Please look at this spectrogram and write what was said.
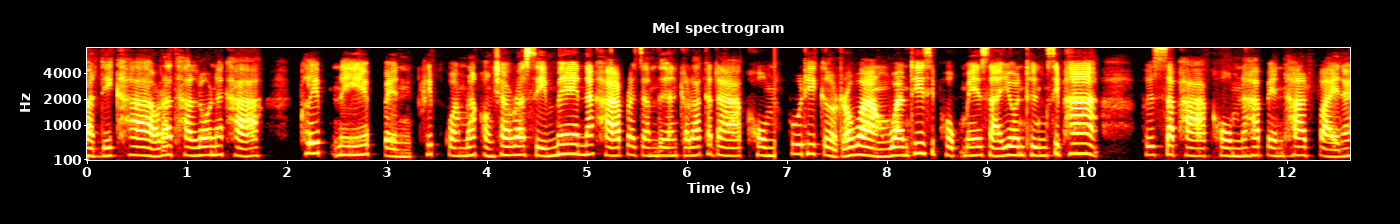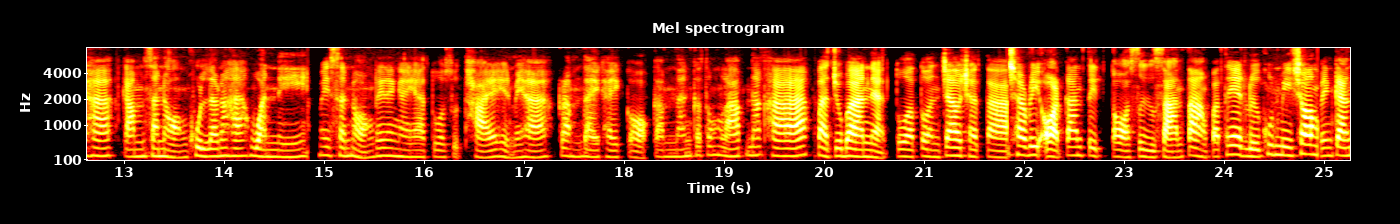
วัสดีค่ะรัฐาโลนะคะ คลิปนี้เป็นคลิปความรักของชาวราศีเมษนะคะ ประจำเดือนกรกฎาคม ผู้ที่เกิดระหว่างวันที่ 16 เมษายนถึง 15 พฤษภาคมนะคะ เป็นธาตุไฟนะคะ กรรมสนองคุณแล้วนะคะ วันนี้ไม่สนองได้ยังไงอะตัวสุดท้ายเห็นไหมคะกรรมใดใครก่อกรรมนั้นก็ต้องรับนะคะ ปัจจุบันเนี่ยตัวตนเจ้าชะตาชาริออดการติดต่อสื่อสารต่างประเทศ หรือคุณมีช่องเป็นการ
